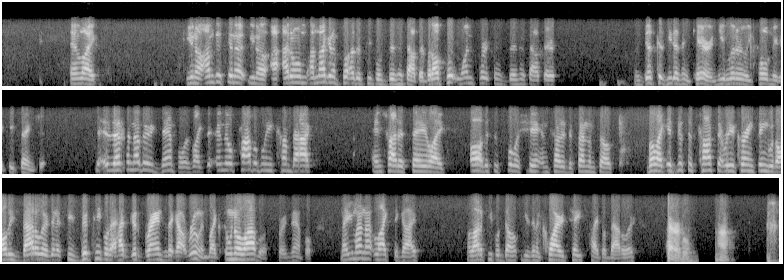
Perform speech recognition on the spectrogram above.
and like, you know, I'm just gonna, you know, I, I don't, I'm not gonna put other people's business out there, but I'll put one person's business out there, just because he doesn't care, and he literally told me to keep saying shit. That's another example. Is like, and they'll probably come back and try to say like, oh, this is full of shit and try to defend themselves. But like it's just this constant reoccurring thing with all these battlers, and it's these good people that had good brands that got ruined, like Uno for example. Now you might not like the guy. A lot of people don't. He's an acquired taste type of battler. Terrible. Um, huh?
